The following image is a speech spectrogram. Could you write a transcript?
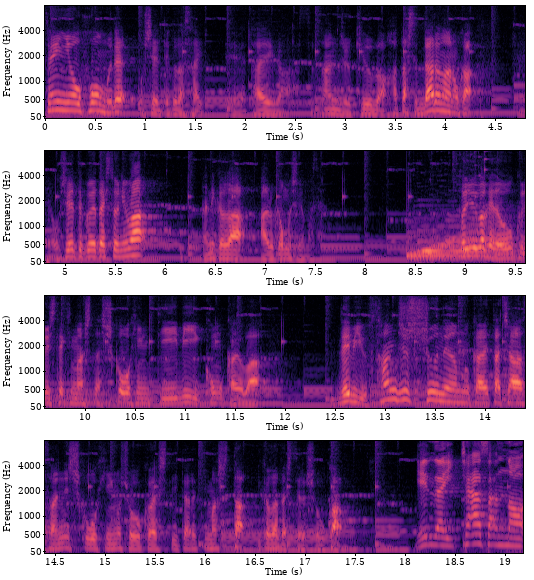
専用フォームで教えてください、えータイガース39番果たして誰なのか、えー教えてくれた人には何かがあるかもしれません。というわけでお送りしてきました「嗜好品 TV」今回はデビュー30周年を迎えたチャーさんに嗜好品を紹介していただきました。いかがでしたでしょうか？現在チャーさんの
